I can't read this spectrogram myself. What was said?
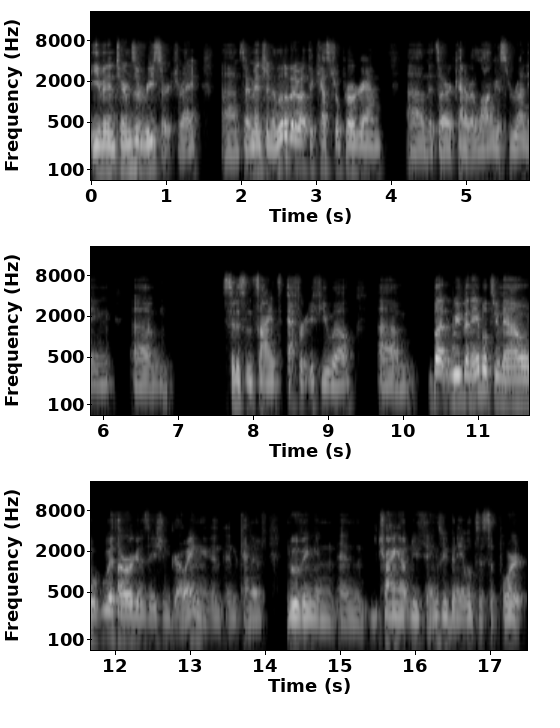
Even in terms of research, right? Um, so I mentioned a little bit about the Kestrel program. Um, it's our kind of our longest running um, citizen science effort, if you will. Um, but we've been able to now, with our organization growing and, and kind of moving and, and, trying out new things, we've been able to support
